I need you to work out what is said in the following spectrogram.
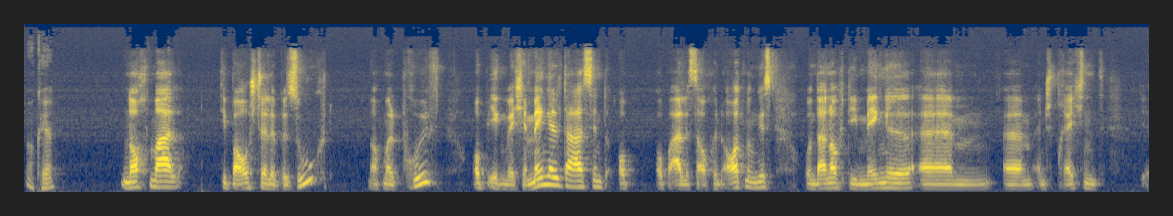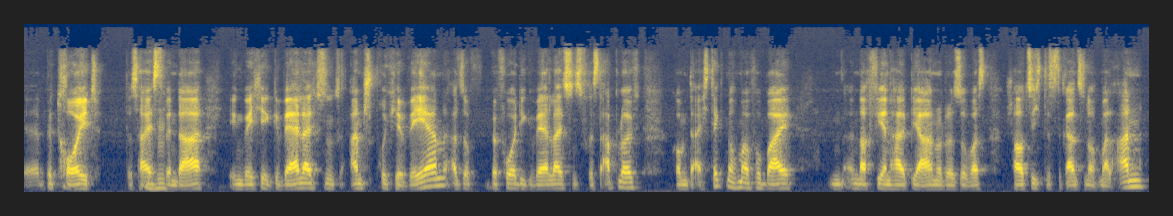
okay. nochmal die Baustelle besucht, nochmal prüft, ob irgendwelche Mängel da sind, ob, ob alles auch in Ordnung ist und dann auch die Mängel ähm, ähm, entsprechend äh, betreut. Das heißt, mhm. wenn da irgendwelche Gewährleistungsansprüche wären, also bevor die Gewährleistungsfrist abläuft, kommt der Architekt nochmal vorbei, nach viereinhalb Jahren oder sowas, schaut sich das Ganze nochmal an,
